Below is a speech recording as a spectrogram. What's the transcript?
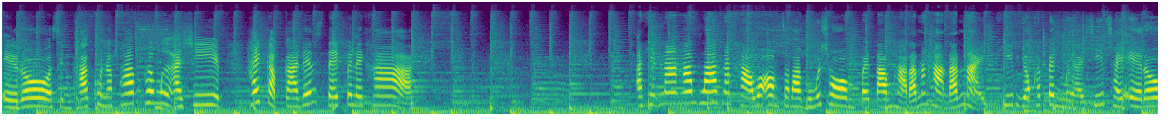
เอโร่สินค้าคุณภาพเพื่อมืออาชีพ ให้กับการเด้นสเต็กไปเลยค่ะ อาทิตย์หน้าห้ามพลาดนะคะ ว่าออมจะพาคุณผู้ชม ไปตามหาร้านอาหารร้านไหนที่ยกให้เป็นมืออาชีพใช้เอโร่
